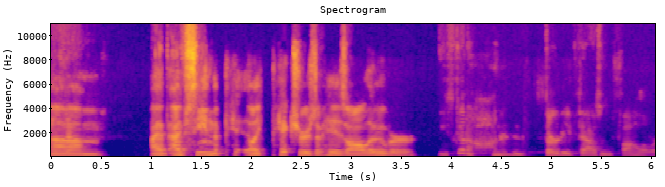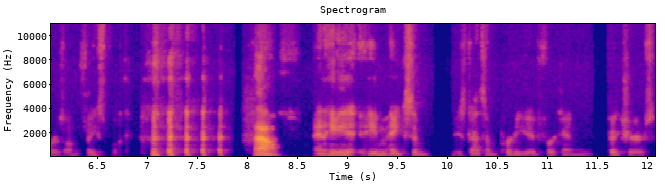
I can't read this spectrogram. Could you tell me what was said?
Okay. um i've i've seen the like pictures of his all over He's got 130,000 followers on Facebook. oh and he he makes him he's got some pretty good freaking pictures.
